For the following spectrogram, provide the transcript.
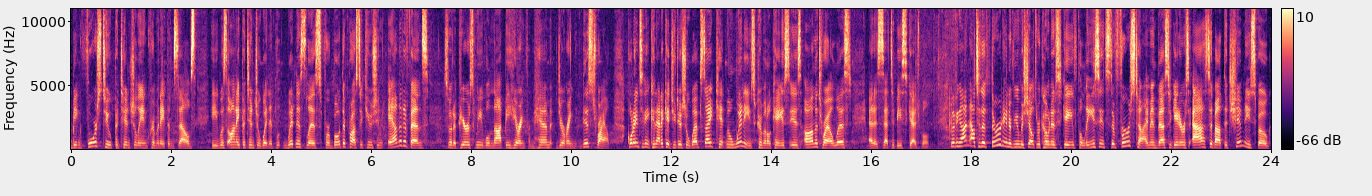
being forced to potentially incriminate themselves. He was on a potential witness list for both the prosecution and the defense. So it appears we will not be hearing from him during this trial. According to the Connecticut judicial website, Kent Mawhinney's criminal case is on the trial list and is set to be scheduled. Moving on now to the third interview Michelle Troconis gave police. It's the first time investigators asked about the chimney smoke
